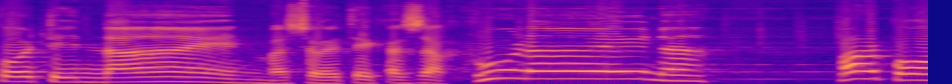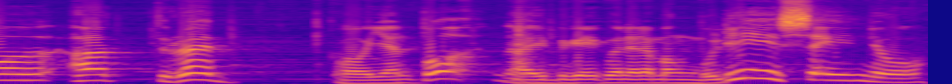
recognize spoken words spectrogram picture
49. Maswerte ka sa kulay na purple at red. O yan po, naibigay ko na namang muli sa inyo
